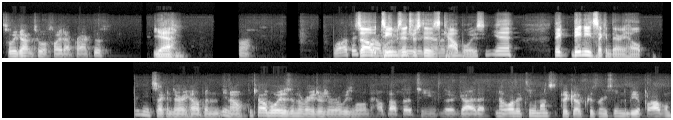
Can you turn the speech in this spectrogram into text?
So we got into a fight at practice. Yeah. Huh. Well, I think so. Teams interested is Cowboys. Yeah, they they need secondary help. They need secondary help, and you know the Cowboys and the Raiders are always willing to help out the team, the guy that no other team wants to pick up because they seem to be a problem.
